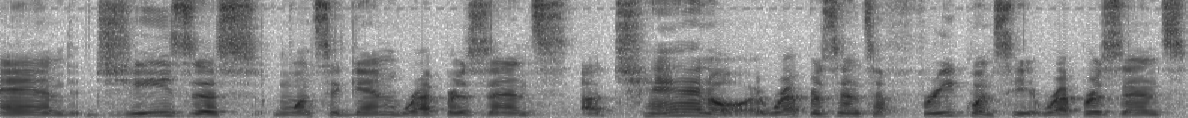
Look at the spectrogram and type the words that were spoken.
And Jesus, once again, represents a channel. It represents a frequency. It represents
